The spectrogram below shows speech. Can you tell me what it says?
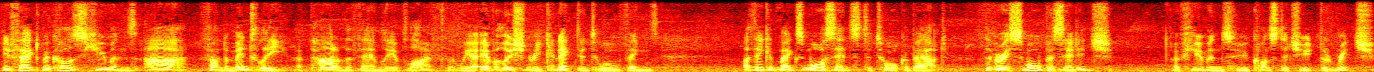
In fact, because humans are fundamentally a part of the family of life, that we are evolutionary connected to all things, I think it makes more sense to talk about the very small percentage of humans who constitute the rich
